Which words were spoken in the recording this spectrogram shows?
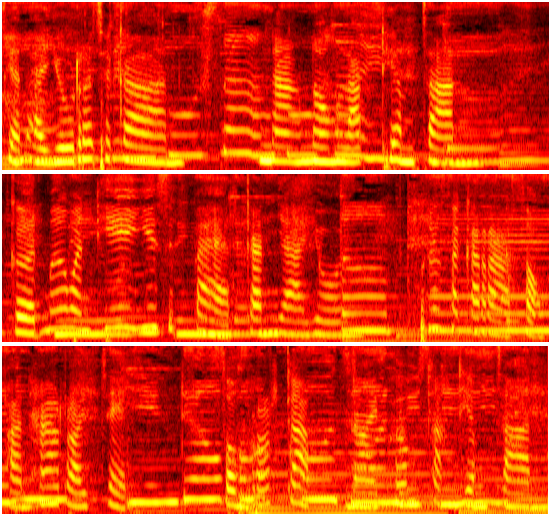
ษียณอายุราชการ นางนงลักษณ์เทียมจันทร์ เกิดเมื่อวันที่ 28 กันยายน พุทธศักราช 2507 สมรสกับนายเพิ่มศักดิ์เทียมจันทร์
